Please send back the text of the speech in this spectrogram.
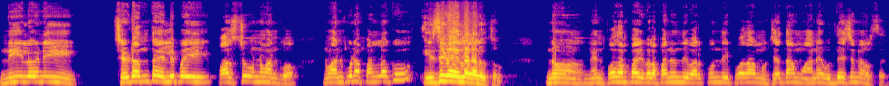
నీలోని చెడు అంతా వెళ్ళిపోయి పాజిటివ్ ఉన్నావు అనుకో నువ్వు అనుకున్న పనులకు ఈజీగా వెళ్ళగలుగుతావు. నువ్వు నేను పోదాంపా ఇవాళ పని ఉంది వర్క్ ఉంది పోదాము చేద్దాము అనే ఉద్దేశమే వస్తుంది.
